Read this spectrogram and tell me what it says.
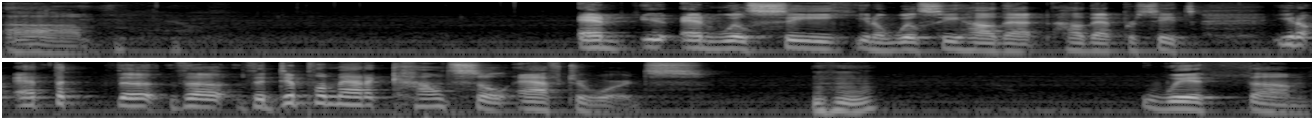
Um, and and we'll see, you know, we'll see how that how that proceeds. You know, at the the the, the diplomatic council afterwards, with um,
